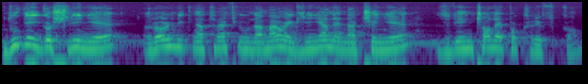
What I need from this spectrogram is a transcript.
W Długiej Goślinie rolnik natrafił na małe gliniane naczynie zwieńczone pokrywką.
